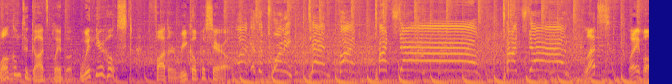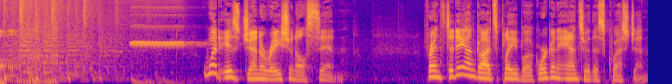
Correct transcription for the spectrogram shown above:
Welcome to God's Playbook with your host, Father Rico Passero. Lock at the 20, 10, 5, touchdown! Touchdown! Let's play ball. What is generational sin? Friends, today on God's Playbook, we're going to answer this question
